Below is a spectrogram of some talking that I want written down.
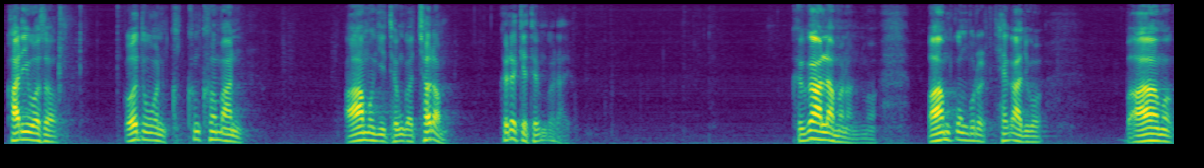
가리워서 어두운 큼큼한 암흑이 된 것처럼 그렇게 된 거라요. 그거 하려면은 뭐 마음 공부를 해가지고 마음의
